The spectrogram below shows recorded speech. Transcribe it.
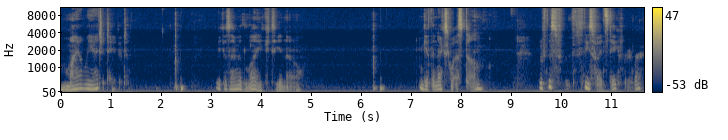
mildly agitated. Because I would like to, you know, get the next quest done. But if this if these fights take forever,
